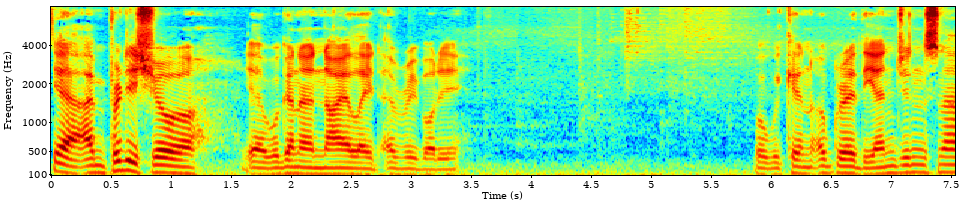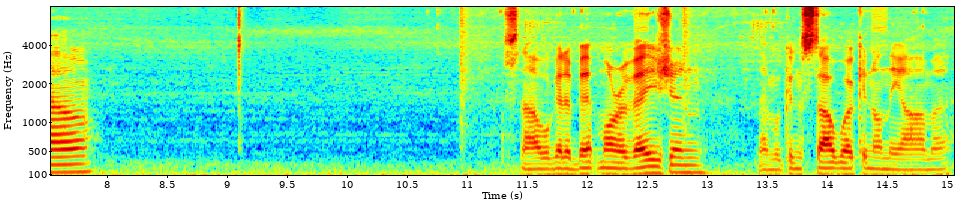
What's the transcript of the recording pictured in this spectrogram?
Yeah, I'm pretty sure... Yeah, we're gonna annihilate everybody. But we can upgrade the engines now. So now we'll get a bit more evasion. Then we're going to start working on the armor.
